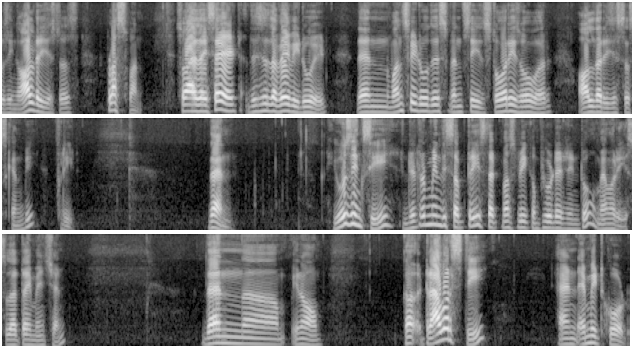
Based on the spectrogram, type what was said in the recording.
using all registers plus 1. So, as I said this is the way we do it then once we do this once the store is over all the registers can be freed. Then using C determine the subtrees that must be computed into memory. So, that I mentioned then uh, you know traverse T and emit code.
